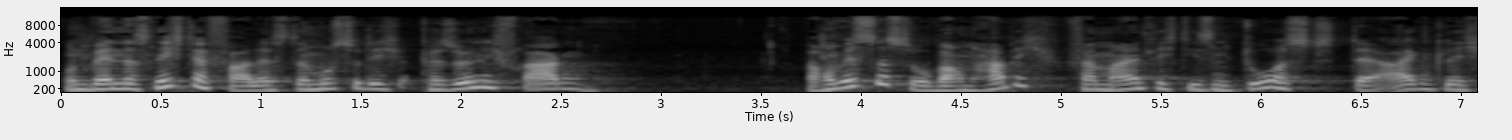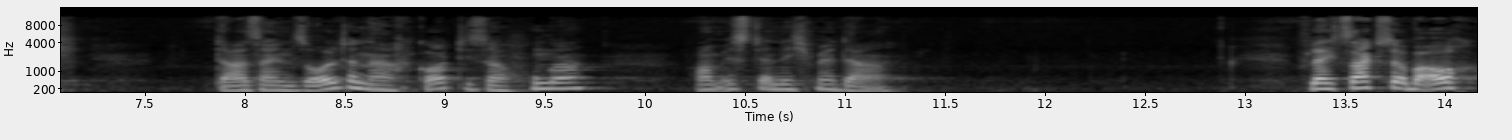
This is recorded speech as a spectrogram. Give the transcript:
Und wenn das nicht der Fall ist, dann musst du dich persönlich fragen, warum ist das so? Warum habe ich vermeintlich diesen Durst, der eigentlich da sein sollte nach Gott, dieser Hunger, warum ist er nicht mehr da? Vielleicht sagst du aber auch,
